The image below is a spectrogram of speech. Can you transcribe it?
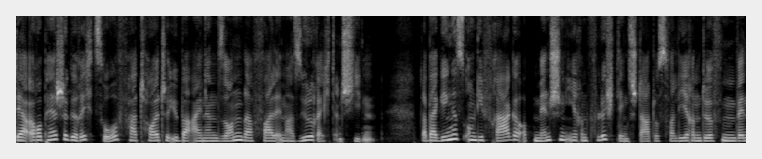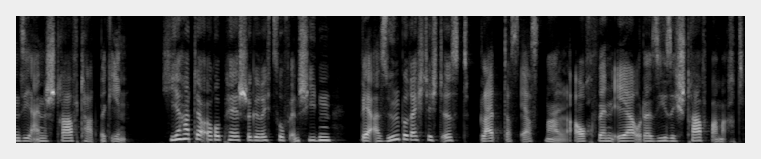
Der Europäische Gerichtshof hat heute über einen Sonderfall im Asylrecht entschieden. Dabei ging es um die Frage, ob Menschen ihren Flüchtlingsstatus verlieren dürfen, wenn sie eine Straftat begehen. Hier hat der Europäische Gerichtshof entschieden, wer asylberechtigt ist, bleibt das erstmal, auch wenn er oder sie sich strafbar macht.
